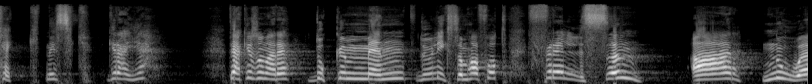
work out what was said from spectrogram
teknisk greie. Det er ikke sånn dokument du liksom har fått. Frelsen er noe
